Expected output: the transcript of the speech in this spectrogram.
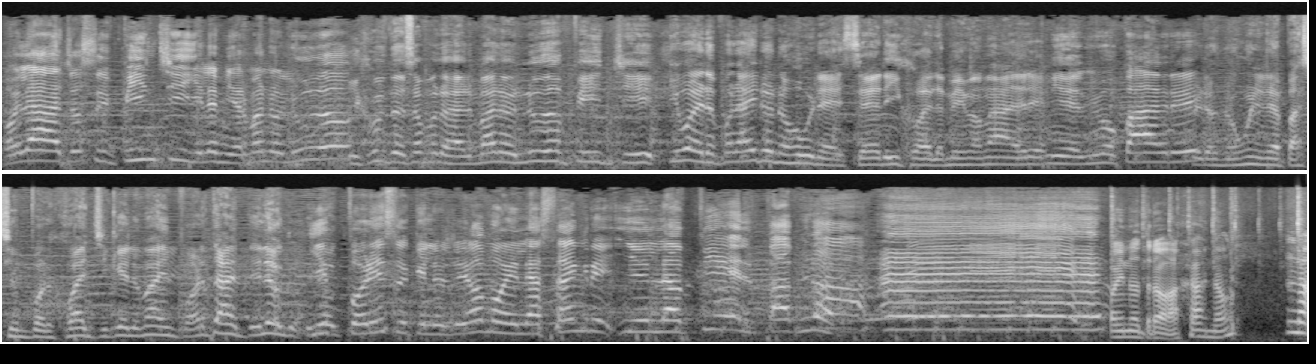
Hola, yo soy Pinchi y él es mi hermano Ludo. Y juntos somos los hermanos Ludo Pinchi. Y bueno, por ahí no nos une ser hijos de la misma madre. Ni del mismo padre. Pero nos une la pasión por Juanchi, que es lo más importante, loco. Y es por eso que lo llevamos en la sangre y en la piel, papá. Hoy no trabajas, ¿no? No.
